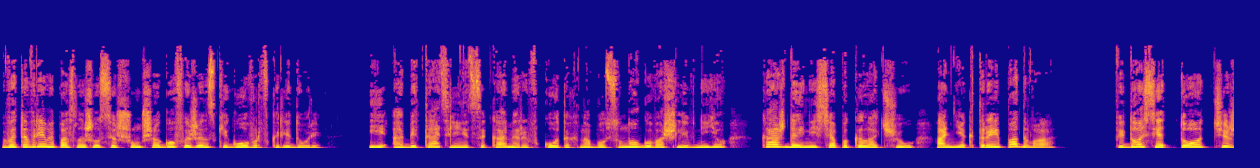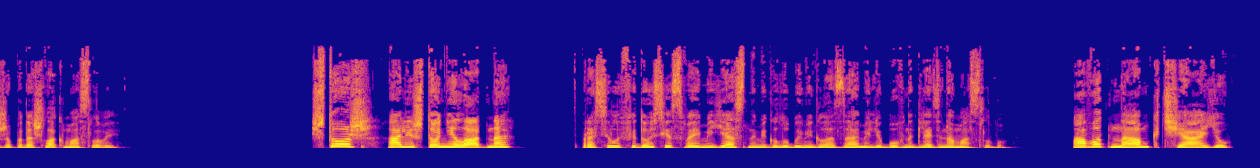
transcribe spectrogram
В это время послышался шум шагов и женский говор в коридоре, и обитательницы камеры в котах на босу ногу вошли в нее, каждая неся по калачу, а некоторые по два. Федосия тотчас же подошла к Масловой. «Что ж, али что, неладно?» спросила Федосия своими ясными голубыми глазами, любовно глядя на Маслову. А вот нам к чаю.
